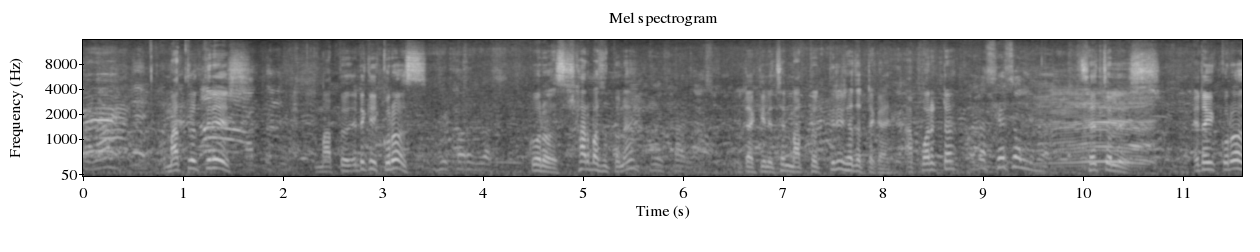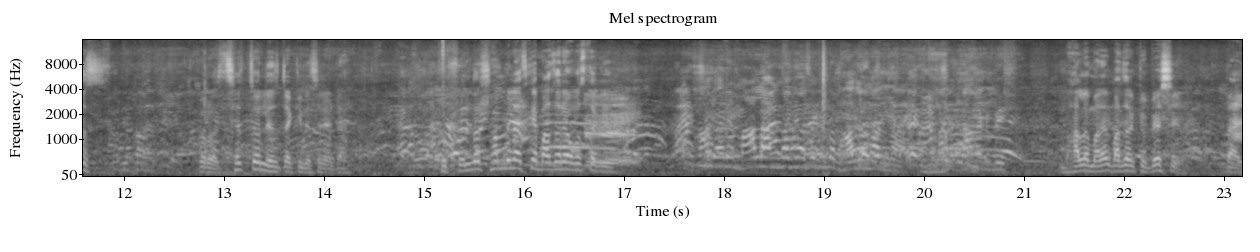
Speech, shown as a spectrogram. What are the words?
টাকা। মাত্র তিরিশ? মাত্র এটা কি ক্রস? আছে সার বাছুর তো না। এটা কিনেছেন মাত্র তিরিশ হাজার টাকায়। আর পরেরটা? ছেচল্লিশ এটা কি ক্রস? ক্রস ছেচল্লিশ হাজার কিনেছেন এটা। খুব সুন্দর সব মিলে আজকে বাজারের অবস্থা কি? বাজারে মাল আমদানি আছে কিন্তু ভালো মাল না মালের বাজার একটু বেশি তাই।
